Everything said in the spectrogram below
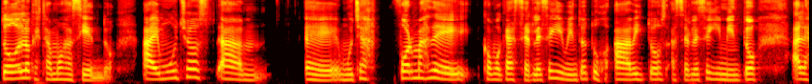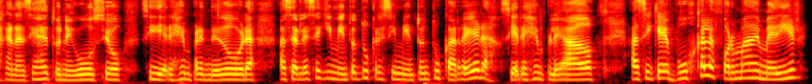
todo lo que estamos haciendo. Hay muchos, eh, muchas formas de como que hacerle seguimiento a tus hábitos, hacerle seguimiento a las ganancias de tu negocio, si eres emprendedora, hacerle seguimiento a tu crecimiento en tu carrera, si eres empleado. Así que busca la forma de medir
